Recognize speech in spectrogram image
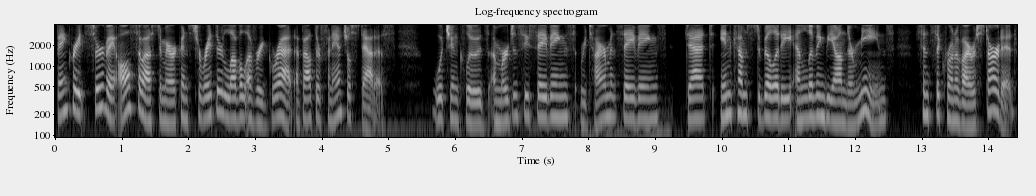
Bankrate's survey also asked Americans to rate their level of regret about their financial status, which includes emergency savings, retirement savings, debt, income stability, and living beyond their means since the coronavirus started.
